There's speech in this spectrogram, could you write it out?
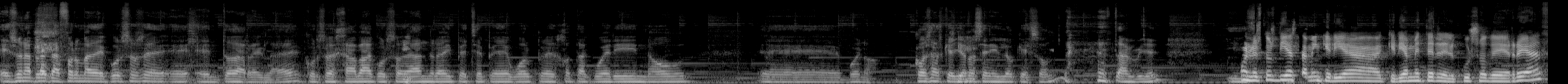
Es una plataforma de cursos eh, eh, en, toda regla, ¿eh? Curso de Java, curso de Android, PHP, WordPress, jQuery, Node. Eh, bueno, cosas que yo no sé ni lo que son también. bueno, estos días también quería, quería meter el curso de React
